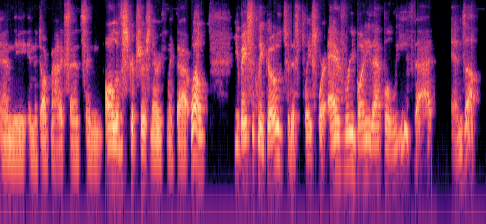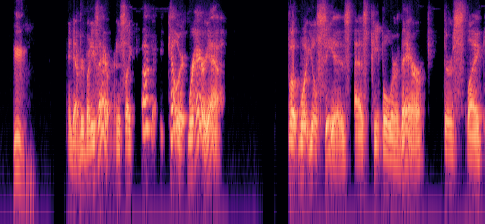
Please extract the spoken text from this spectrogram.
and the in the dogmatic sense and all of the scriptures and everything like that, well, you basically go to this place where everybody that believe that ends up. Hmm and everybody's there. And it's like, okay, Keller, we're here, yeah. But what you'll see is as people are there, there's like,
